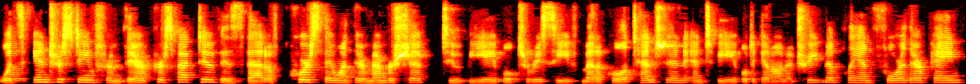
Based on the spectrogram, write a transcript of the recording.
What's interesting from their perspective is that, of course, they want their membership to be able to receive medical attention and to be able to get on a treatment plan for their pain.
